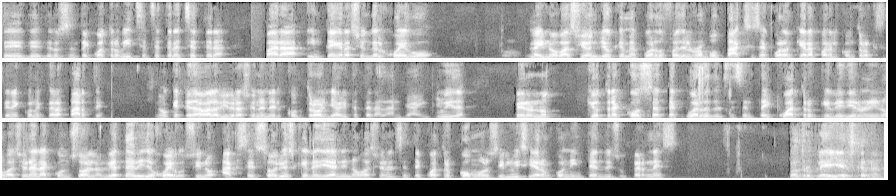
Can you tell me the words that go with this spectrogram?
de, de- de los 64 bits, etcétera, etcétera, para integración del juego, la innovación, yo que me acuerdo fue del Rumble Pack, si se acuerdan que era para el control que se tenía que conectar aparte, ¿no? Que te daba la vibración en el control y ahorita te la dan ya incluida, pero no, ¿qué otra cosa te acuerdas del 64 que le dieron innovación a la consola? Olvídate de videojuegos, sino accesorios que le dieran innovación al 64 como si lo hicieron con Nintendo y Super NES. Cuatro players, carnal.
